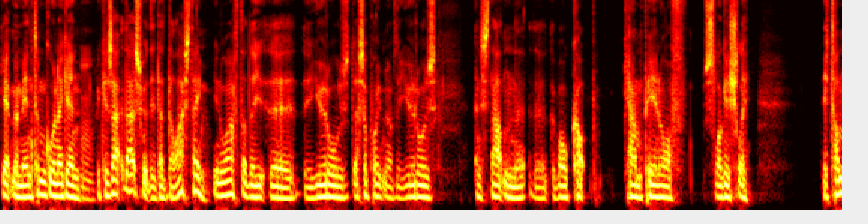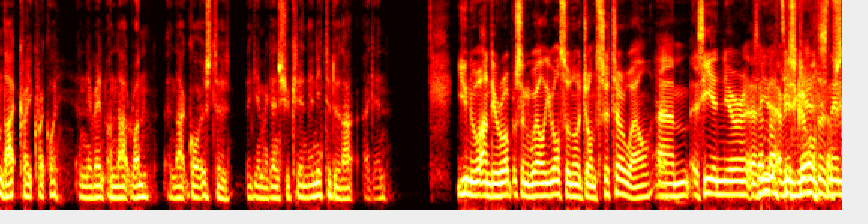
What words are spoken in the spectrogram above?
get momentum going again Hmm. because that, that's what they did the last time. You know, after the the, the Euros disappointment of the Euros and starting the, the, the World Cup campaign off sluggishly, they turned that quite quickly and they went on that run and that got us to the game against Ukraine. They need to do that again. You know Andy Robertson well. You also know John Souttar well. Yeah. Um, is he in your? Have in you, have you scribbled yes, his I've name down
